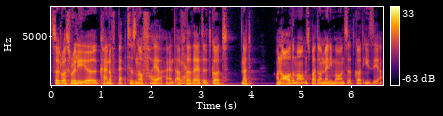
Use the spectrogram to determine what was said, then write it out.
So it was really a kind of baptism of fire. And after Yeah. that, it got not on all the mountains, but on many mountains, it got easier.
